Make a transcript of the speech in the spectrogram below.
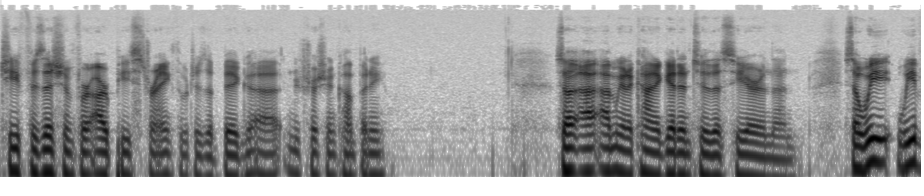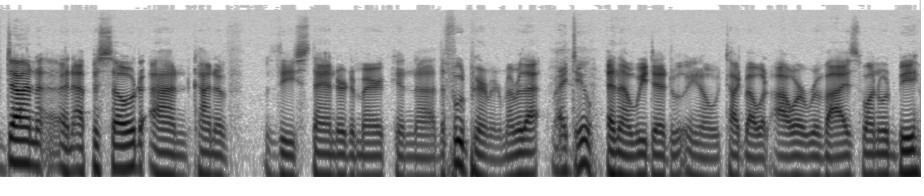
chief physician for RP Strength, which is a big uh, nutrition company. So I, I'm going to kind of get into this here and then. So we we've done an episode on kind of the standard American uh, the food pyramid. Remember that? I do. And then we did you know we talked about what our revised one would be.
